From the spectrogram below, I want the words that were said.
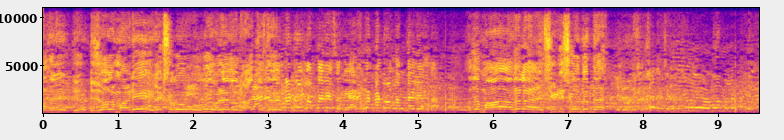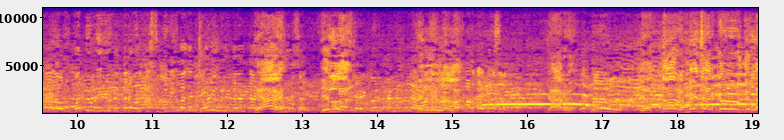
ಆಗೋದಿಲ್ಲ ಇದು ಡಿಸಾಲ್ವ್ ಮಾಡಿ ಎಲೆಕ್ಷನ್ ಹೋಗುದು ಒಳ್ಳೇದು. ರಾಜ್ಯ ಸರ್ಕಾರ ಕಂಟ್ರೋಲ್ ತಪ್ತಾ ಸರ್? ಯಾರಿಂದ ಕಂಟ್ರೋಲ್ ತಪ್ತಾ ಅಂತ? ಅದ ಮಾ ಅದಲ್ಲ ಸಿ ಡಿ ಸಿ ಸರ್ ಯಾರ? ಇಲ್ಲ. ಇಲ್ಲ, ಇಲ್ಲ, ಯಾರು? ಯತ್ನ ರಮೇಶ್ ಜಾರಕಿಹೊಳಿ ಇರುತ್ತಿಲ್ಲ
